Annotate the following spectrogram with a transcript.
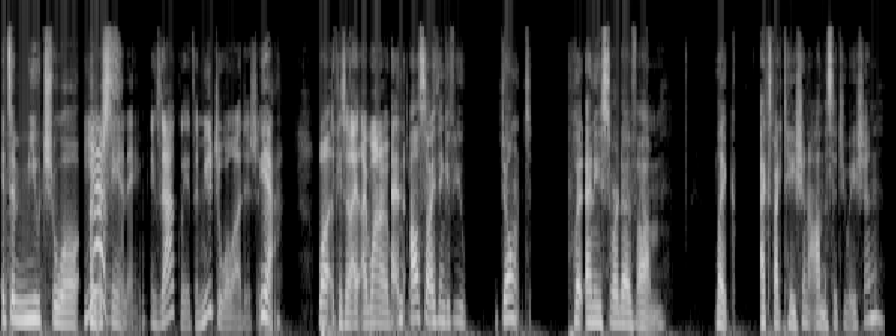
it's a mutual Yes. understanding. Exactly. It's a mutual audition. Yeah. Well, okay, so I, I want to. And also, I think if you don't put any sort of um, like expectation on the situation,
